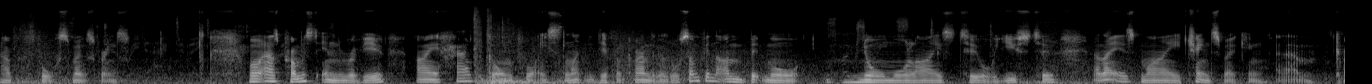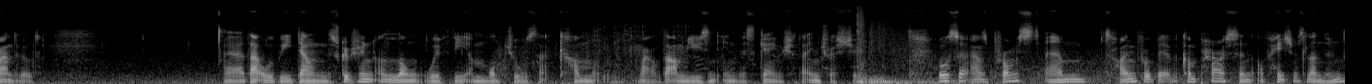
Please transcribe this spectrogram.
have four smoke screens. Well, as promised in the review, I have gone for a slightly different commander build, or something that I'm a bit more normalised to or used to, and that is my chain smoking um, commander build. Uh, that will be down in the description along with the modules that come well that I'm using in this game should that interest you. Also as promised um, time for a bit of a comparison of HMS London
